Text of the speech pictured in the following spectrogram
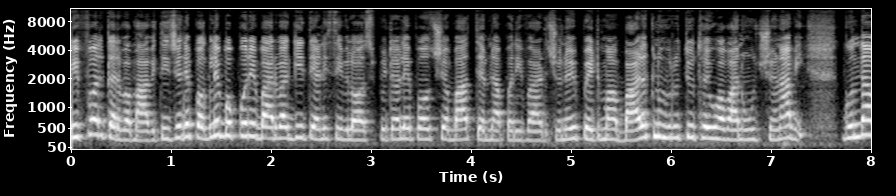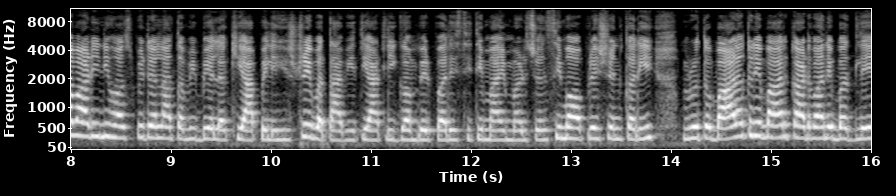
રિફર કરવામાં આવી હતી, જેને પગલે બપોરે બાર વાગ્યે તેણી સિવિલ હોસ્પિટલે પહોંચ્યા બાદ તેમના પરિવારજનોએ પેટમાં બાળકનું મૃત્યુ થયું હોવાનું જણાવી ગુંદાવાડીની હોસ્પિટલના તબીબે લખી આપેલી હિસ્ટ્રી બતાવી હતી. આટલી ગંભીર પરિસ્થિતિમાં ઇમરજન્સીમાં ઓપરેશન કરી મૃત બાળકને બહાર કાઢવાને બદલે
